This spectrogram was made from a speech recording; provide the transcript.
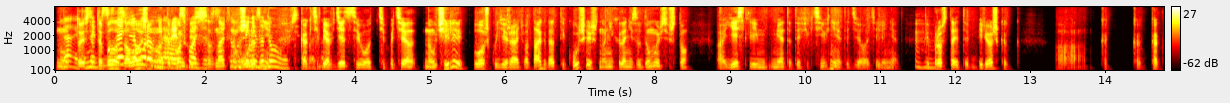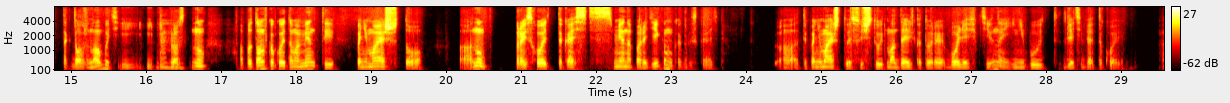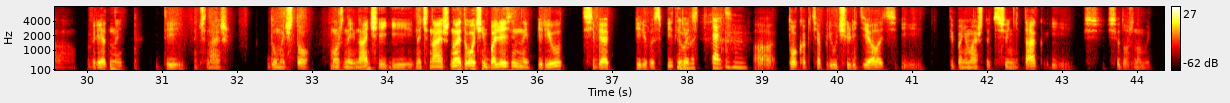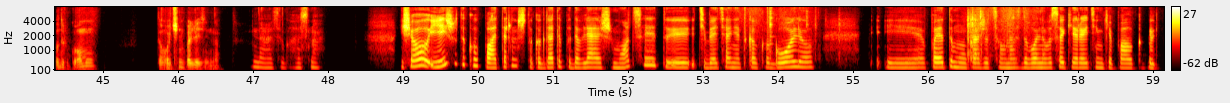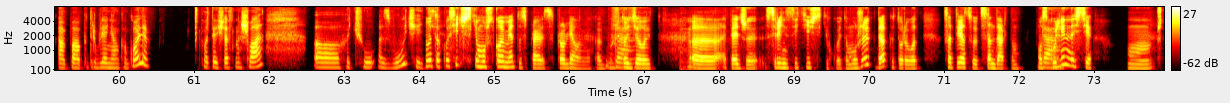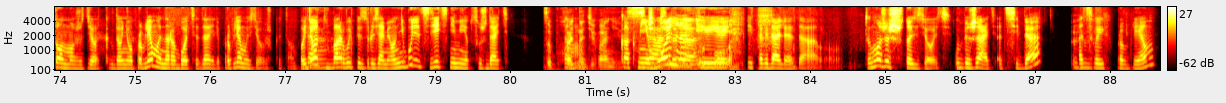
Ну, да, то есть на это было заложено на таком происходит. бессознательном ты уже не уровне, задумываешься как тебя в детстве, вот, типа, тебя научили ложку держать вот так, да, ты кушаешь, но никогда не задумываешься, что а, есть ли метод эффективнее это делать или нет. Ты Мгм. просто это берешь как, а, как, как, как так должно быть, и, и, и Мгм. просто, ну, а потом в какой-то момент ты понимаешь, что, а, ну, происходит такая смена парадигм, как бы сказать. А, Ты понимаешь, что существует модель, которая более эффективна и не будет для тебя такой вредной. И Ты начинаешь думать, что можно иначе, и начинаешь... Ну, это очень болезненный период себя перевоспитывать Перевоспитать. А, то, как тебя приучили делать, и ты понимаешь, что это все не так, и все должно быть по-другому. Это очень болезненно. Да, согласна. Еще есть же такой паттерн, что когда ты подавляешь эмоции, ты тебя тянет к алкоголю, и поэтому, кажется, у нас довольно высокие рейтинги по, алкоголь- а, по потреблению алкоголя. Вот я сейчас нашла, а, хочу озвучить. Ну, это классический мужской метод справиться с проблемами. Как бы, Да. Что делает, э, опять же, среднестатистический какой-то мужик, да, который вот соответствует стандартам Да. маскулинности, м, что он может сделать, когда у него проблемы на работе, да, или проблемы с девушкой, там, пойдет Да. в бар выпить с друзьями, он не будет сидеть с ними и обсуждать, Забухать там, на диване. как с мне Да, больно да, да. и, и так далее, да. Ты можешь что сделать? Убежать от себя, от Мгм. своих проблем,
